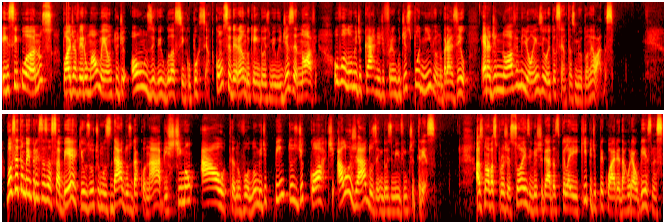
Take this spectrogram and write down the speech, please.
Em cinco anos, pode haver um aumento de 11,5%, considerando que em 2019 o volume de carne de frango disponível no Brasil era de 9 milhões e 800 mil toneladas. Você também precisa saber que os últimos dados da Conab estimam alta no volume de pintos de corte alojados em 2023. As novas projeções investigadas pela equipe de pecuária da Rural Business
